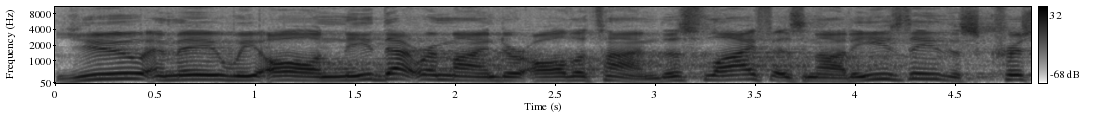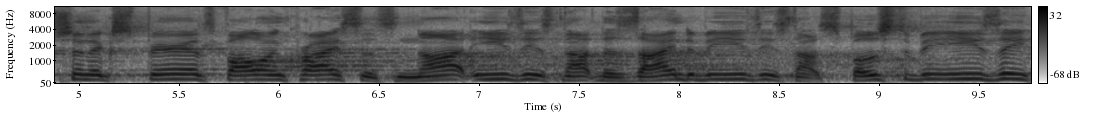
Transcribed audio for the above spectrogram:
You and me, we all need that reminder all the time. This life is not easy. This Christian experience following Christ is not easy. It's not designed to be easy. It's not supposed to be easy.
